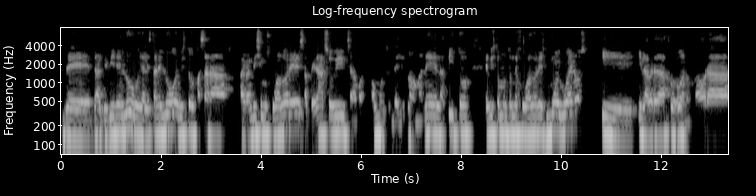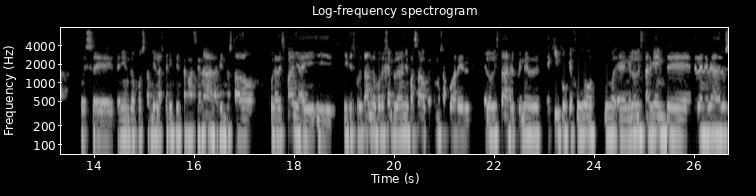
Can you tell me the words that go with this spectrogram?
de, al vivir en Lugo y al estar en Lugo he visto pasar a, grandísimos jugadores, a Perasovic, a, un montón de ellos, ¿no? A Manel, a Tito, he visto un montón de jugadores muy buenos y, la verdad, pues bueno, ahora pues eh, teniendo pues también la experiencia internacional, habiendo estado fuera de España y, disfrutando, por ejemplo, el año pasado que fuimos a jugar el, el All-Star, el primer equipo que jugó en el All-Star Game de, de, la NBA de Los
